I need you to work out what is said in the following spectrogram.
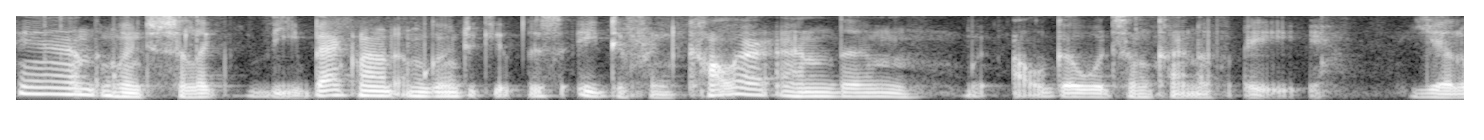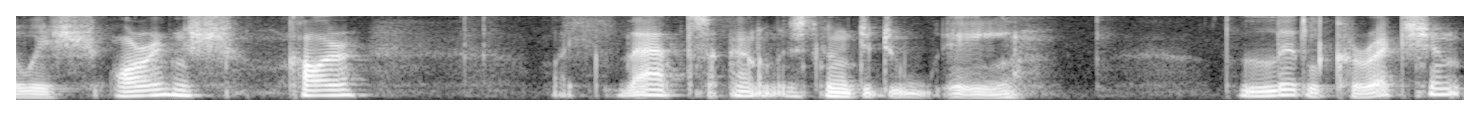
and I'm going to select the background. I'm going to give this a different color and um, I'll go with some kind of a yellowish orange color like that and I'm just going to do a little correction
